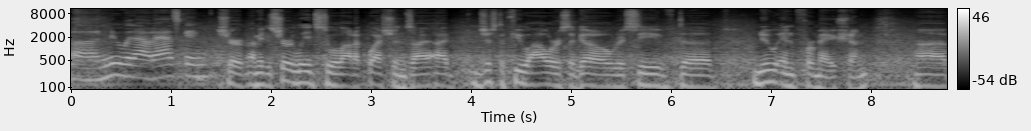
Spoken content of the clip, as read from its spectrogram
uh, knew without asking? Sure. I mean, it sure leads to a lot of questions. I, I just a few hours ago received uh, new information uh,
